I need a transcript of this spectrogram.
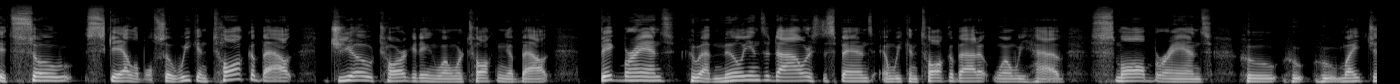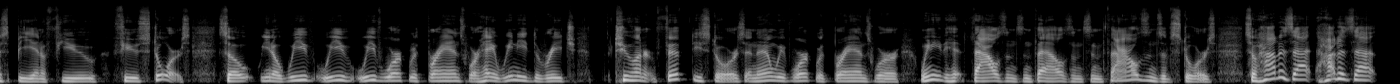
it's so scalable. So we can talk about geo targeting when we're talking about big brands who have millions of dollars to spend, and we can talk about it when we have small brands who who, who might just be in a few few stores. So you know we've we've we've worked with brands where hey we need to reach 250 stores, and then we've worked with brands where we need to hit thousands and thousands and thousands of stores. So how does that how does that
